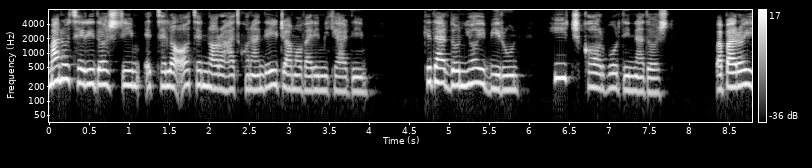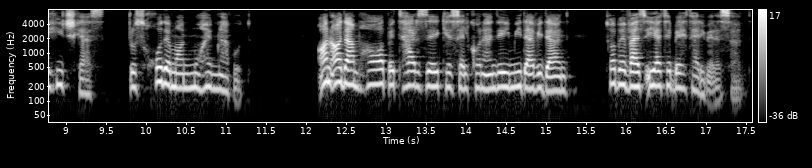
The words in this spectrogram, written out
من و تری داشتیم اطلاعات ناراحت کننده جمعآوری می کردیم که در دنیای بیرون هیچ کاربردی نداشت و برای هیچ کس جز خودمان مهم نبود. آن آدمها به طرز کسل کننده می دویدند تا به وضعیت بهتری برسند.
